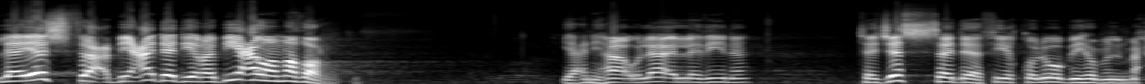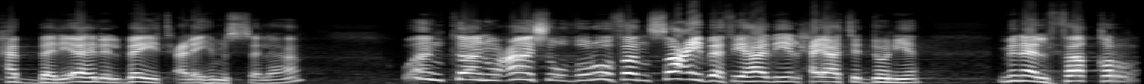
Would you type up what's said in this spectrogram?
لا يشفع بعدد ربيعه ومضر. يعني هؤلاء الذين تجسد في قلوبهم المحبة لأهل البيت عليهم السلام وإن كانوا عاشوا ظروفا صعبة في هذه الحياة الدنيا من الفقر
